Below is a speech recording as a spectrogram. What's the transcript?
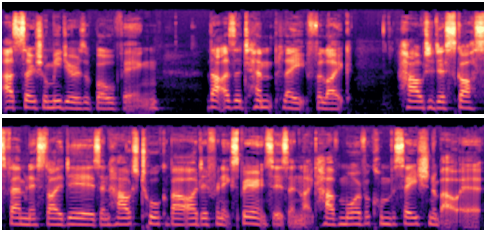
as social media is evolving that as a template for like how to discuss feminist ideas and how to talk about our different experiences and like have more of a conversation about it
